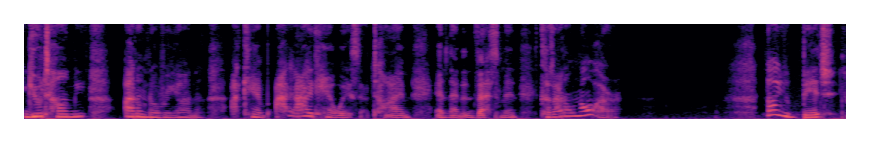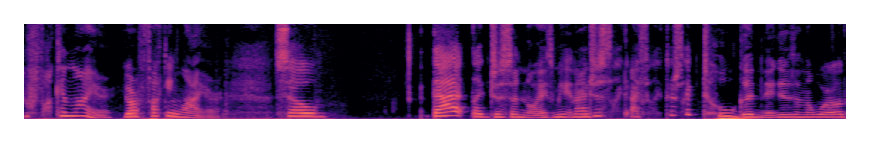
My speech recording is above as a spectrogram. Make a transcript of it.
you tell me, I don't know Rihanna. I can't, I, I can't waste that time and that investment because I don't know her. No, you bitch. You fucking liar. You're a fucking liar. So that like just annoys me and i just like i feel like there's like two good niggas in the world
